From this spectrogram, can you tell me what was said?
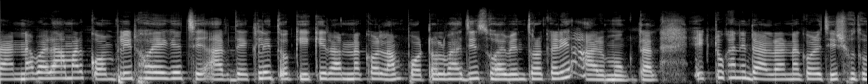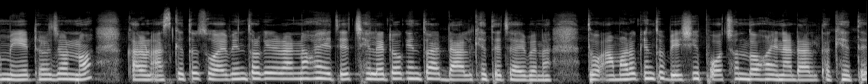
রান্না বাড়া আমার কমপ্লিট হয়ে গেছে। আর দেখলে তো কী কী রান্না করলাম? পটল ভাজি, সয়াবিন তরকারি আর মুগ ডাল। একটুখানি ডাল রান্না করেছি শুধু মেয়েটার জন্য। কারণ আজকে তো সয়াবিন তরকারি রান্না হয়েছে, ছেলেটাও কিন্তু আর ডাল খেতে চাইবে না। তো আমারও কিন্তু বেশি পছন্দ হয় না ডালটা খেতে।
